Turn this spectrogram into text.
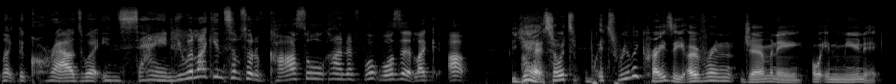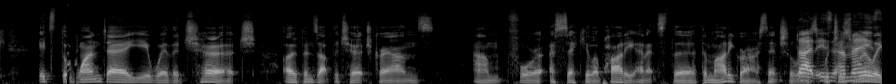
like the crowds were insane. You were like in some sort of castle, kind of. What was it? Like up. Yeah, so it's it's really crazy. Over in Germany or in Munich, it's the one day a year where the church opens up the church grounds um, for a secular party, and it's the the Mardi Gras essentially, That is which is really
